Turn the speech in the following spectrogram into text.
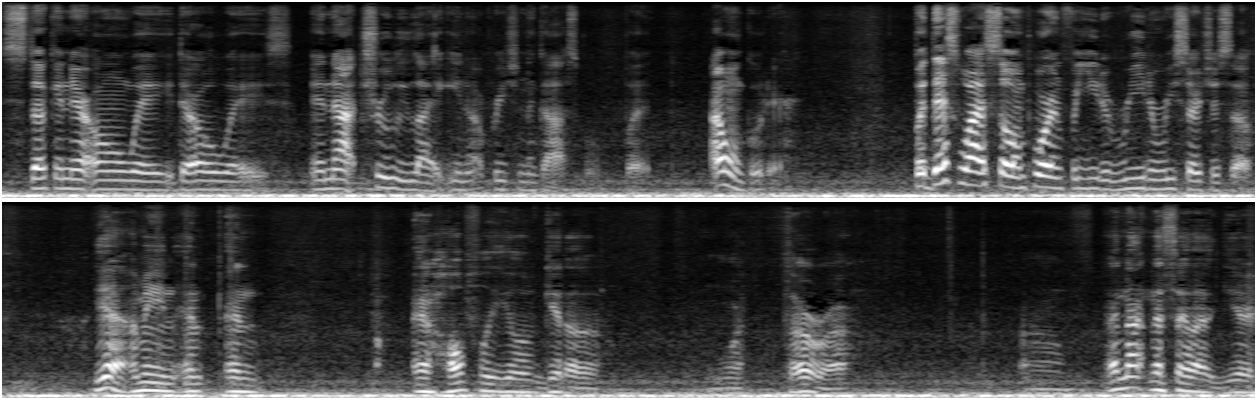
stuck in their own way, their old ways, and not truly like, you know, preaching the gospel. But I won't go there. But that's why it's so important for you to read and research yourself. Yeah, I mean, and and and hopefully you'll get a more thorough, and not necessarily like your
